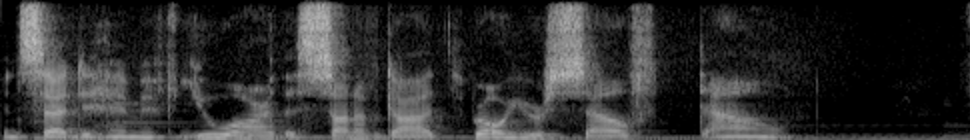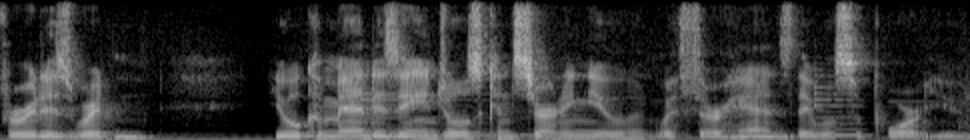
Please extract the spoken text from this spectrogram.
and said to him, If you are the Son of God, throw yourself down. For it is written, He will command His angels concerning you, and with their hands they will support you,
